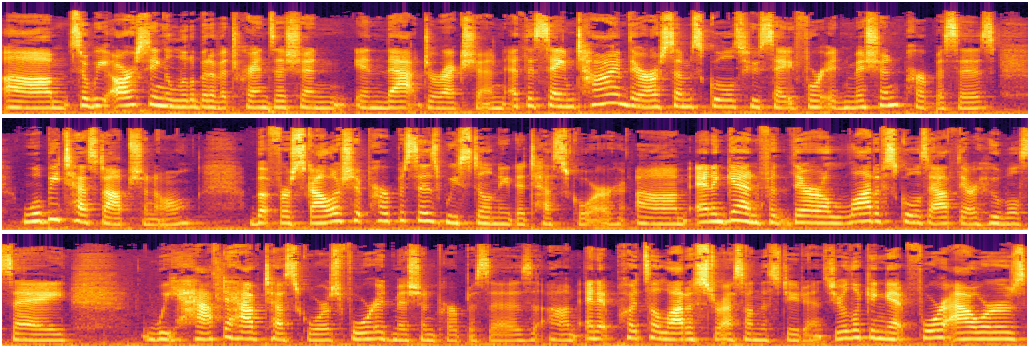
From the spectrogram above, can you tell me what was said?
Um, so we are seeing a little bit of a transition in that direction. At the same time, there are some schools who say for admission purposes, will be test optional, but for scholarship purposes, we still need a test score. Um, and again, for, there are a lot of schools out there who will say, we have to have test scores for admission purposes, um, and it puts a lot of stress on the students. You're looking at four hours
